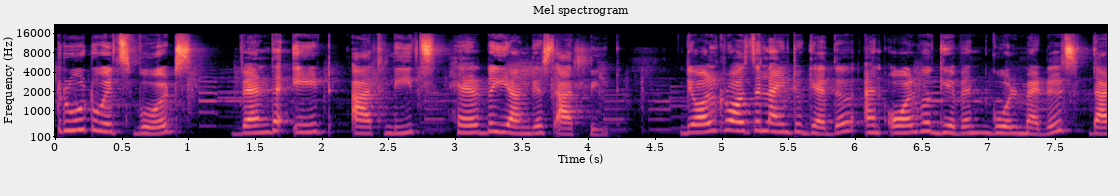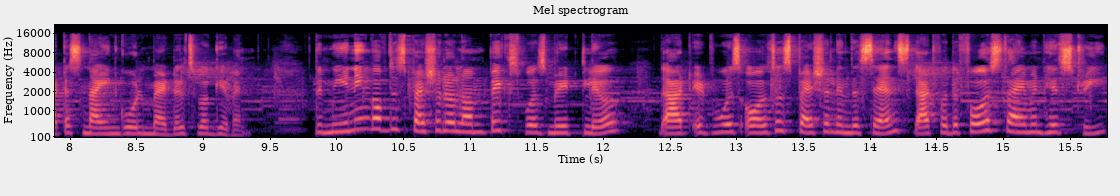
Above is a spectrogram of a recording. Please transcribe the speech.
true to its words when the eight athletes held the youngest athlete. They all crossed the line together and all were given gold medals, that is, nine gold medals were given. The meaning of the Special Olympics was made clear that it was also special in the sense that for the first time in history,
